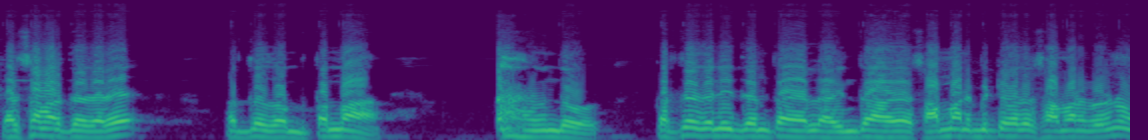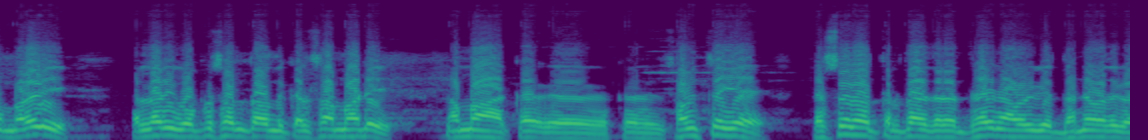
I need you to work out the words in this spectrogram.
ಕೆಲಸ ಮಾಡ್ತಾ ಇದ್ದಾರೆ. ಮತ್ತು ತಮ್ಮ ಒಂದು ಕರ್ತವ್ಯದಲ್ಲಿದ್ದಂಥ ಎಲ್ಲ ಇಂಥ ಸಾಮಾನು ಬಿಟ್ಟು ಹೋದ ಸಾಮಾನುಗಳನ್ನು ಮರಳಿ ಎಲ್ಲರಿಗೂ ಒಪ್ಪಿಸುವಂಥ ಒಂದು ಕೆಲಸ ಮಾಡಿ ನಮ್ಮ ಸಂಸ್ಥೆಗೆ ಹೆಸರು ತರ್ತಾ ಇದ್ದಾರೆ ಅಂತ ಹೇಳಿ ನಾವು ಅವರಿಗೆ ಧನ್ಯವಾದಗಳು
